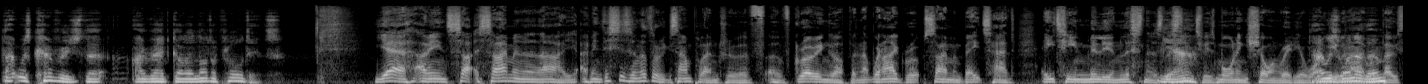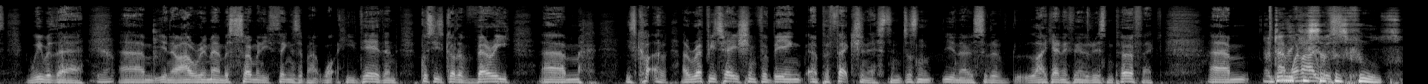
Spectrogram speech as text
that was coverage that I read got a lot of plaudits. Yeah, I mean, si- Simon and I, I mean, this is another example, Andrew, of, of growing up. And when I grew up, Simon Bates had 18 million listeners Yeah. listening to his morning show on Radio 1. I was you one and of I them. Were both, we were there. Yeah. Um, you know, I'll remember so many things about what he did. And of course, he's got a very, um, he's got a, a reputation for being a perfectionist and doesn't, you know, sort of like anything that isn't perfect. Um, I don't think he I suffers was, fools.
